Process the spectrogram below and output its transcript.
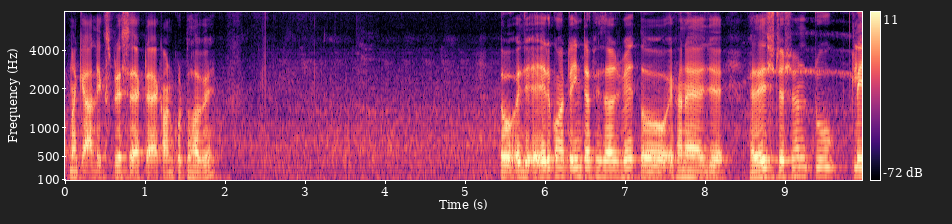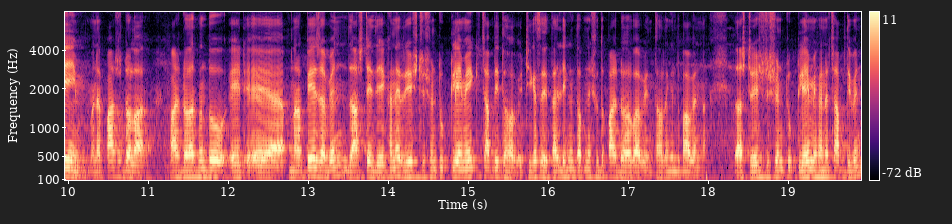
আপনাকে আলি এক্সপ্রেসে একটা অ্যাকাউন্ট করতে হবে। তো এই যে এরকম একটা ইন্টারফেস আসবে, তো এখানে যে রেজিস্ট্রেশন টু ক্লেম মানে পাঁচ ডলার পাঁচ ডলার কিন্তু এই আপনারা পেয়ে যাবেন। জাস্ট এই যে এখানে রেজিস্ট্রেশন টু ক্লেমে চাপ দিতে হবে, ঠিক আছে? তাইলে কিন্তু আপনি শুধু পাঁচ ডলার পাবেন, তাহলে কিন্তু পাবেন না। জাস্ট রেজিস্ট্রেশন টু ক্লেম এখানে চাপ দিবেন।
